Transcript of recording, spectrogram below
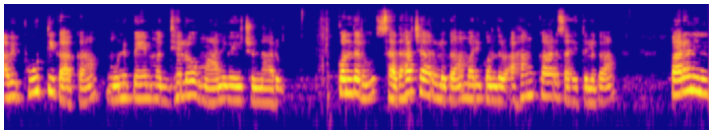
అవి పూర్తిగాక మునిపే మధ్యలో మానివేయుచున్నారు. కొందరు సదాచారులుగా మరికొందరు అహంకార సహితులుగా పరనింద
